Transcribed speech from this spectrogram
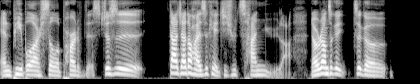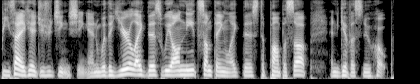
and people are still a part of this. 就是大家都还是可以继续参与啦，然后让这个这个比赛也可以继续进行。And with a year like this, we all need something like this to pump us up and give us new hope.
